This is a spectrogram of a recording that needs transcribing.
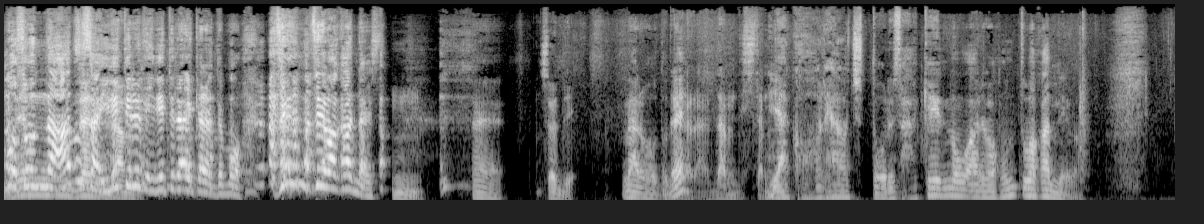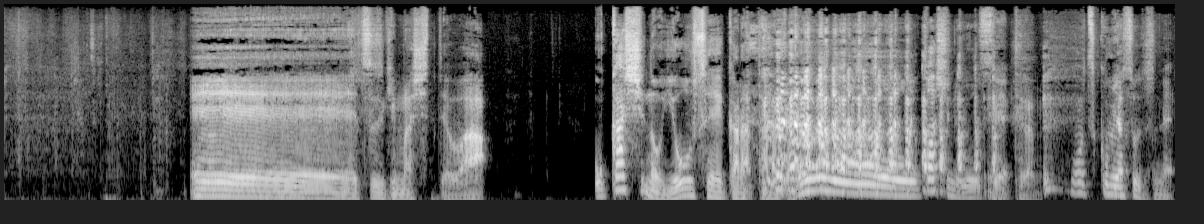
もうそんな、アブさん入れてるか入れてないからってもう、全然わかんないです。うん。えそれで、えなるほどね。だからダメでしたね。いや、これはちょっと俺酒のあれは本当わかんねえわ。えー、続きましては、お菓子の妖精から田中おー、お菓子の妖精。手紙。もう突っ込みやすそうですね。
